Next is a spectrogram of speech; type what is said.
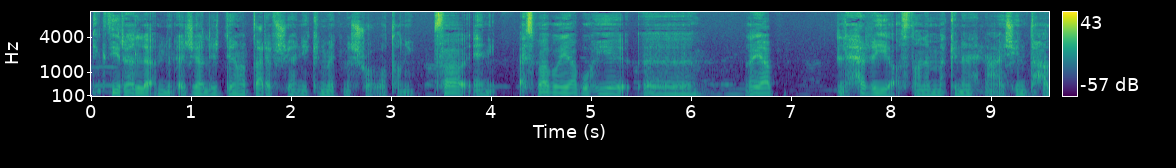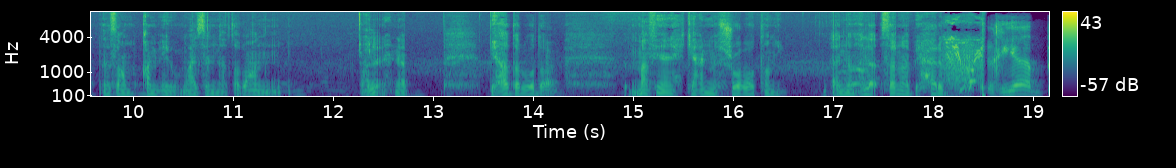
كثير هلأ من الأجيال الجديدة ما بتعرف شو يعني كلمة مشروع وطني. فيعني أسباب غيابه هي أه، غياب الحرية أصلا لما كنا نحن عايشين تحت نظام قمعي وما زلنا طبعا هلأ نحن بهذا الوضع. ما فينا نحكي عن مشروع وطني لأنه هلأ صرنا بحرب. غياب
